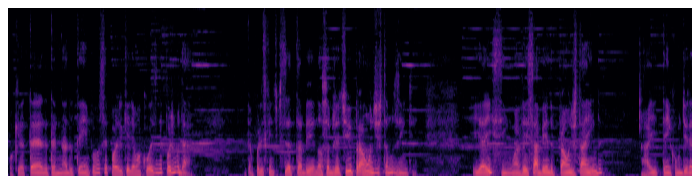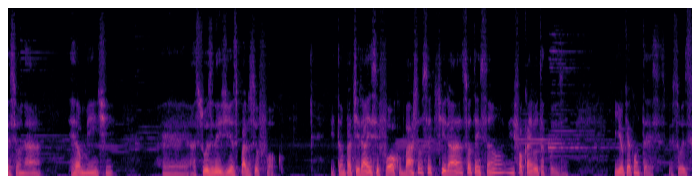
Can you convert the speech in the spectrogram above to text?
Porque até determinado tempo você pode querer uma coisa e depois mudar. Então por isso que a gente precisa saber nosso objetivo e para onde estamos indo. E aí sim, uma vez sabendo para onde está indo, aí tem como direcionar realmente é, as suas energias para o seu foco. Então, para tirar esse foco, basta você tirar a sua atenção e focar em outra coisa. E é o que acontece. As pessoas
